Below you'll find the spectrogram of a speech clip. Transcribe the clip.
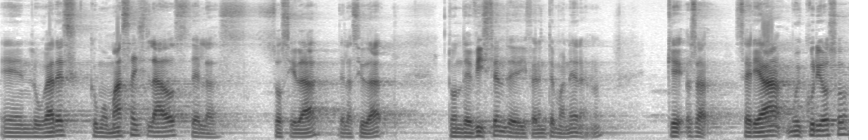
en lugares como más aislados de la sociedad, de la ciudad, donde visten de diferente manera, ¿no? Que, o sea, sería muy curioso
